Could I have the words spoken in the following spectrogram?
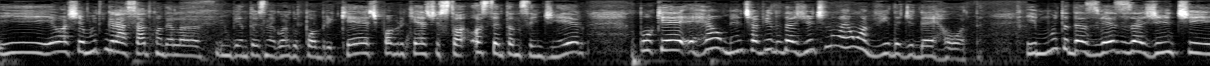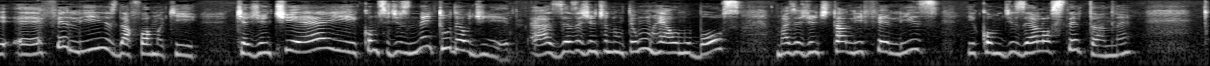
E eu achei muito engraçado quando ela inventou esse negócio do Pobrecast. Pobrecast está ostentando sem dinheiro, porque realmente a vida da gente não é uma vida de derrota. E muitas das vezes a gente é feliz da forma que, que a gente é e, como se diz, nem tudo é o dinheiro. Às vezes a gente não tem um real no bolso, mas a gente está ali feliz e, como diz ela, ostentando, né?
